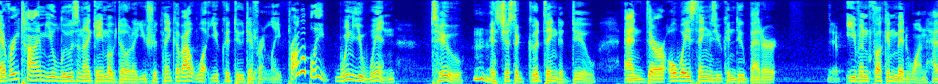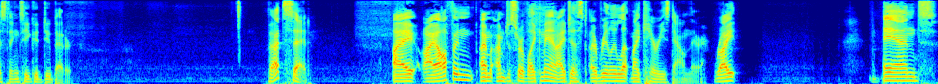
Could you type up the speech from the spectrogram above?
Every time you lose in a game of Dota, you should think about what you could do differently. Probably when you win, too. Hmm. It's just a good thing to do, and there are always things you can do better. Yep. Even fucking Midone has things he could do better. That said, I I often I'm I'm just sort of like, man, I just I really let my carries down there, right? Mm-hmm. And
